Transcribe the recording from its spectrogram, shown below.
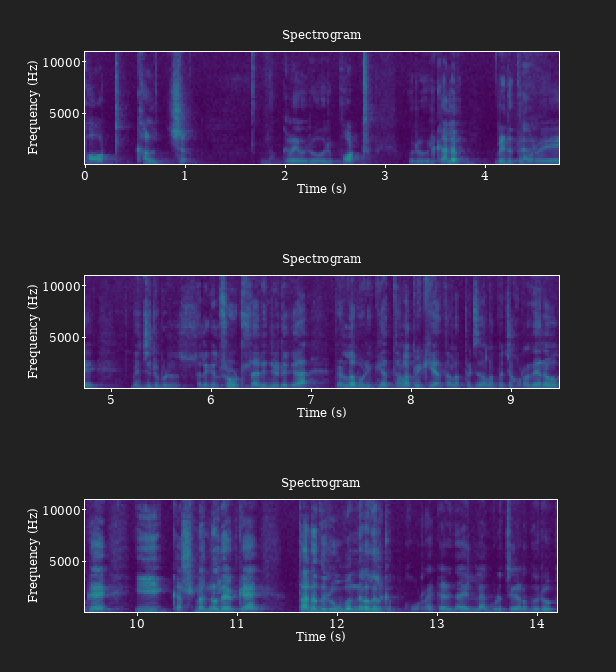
പോട്ട് കൾച്ചർ നമുക്കറിയാം ഒരു ഒരു പോട്ട് ഒരു ഒരു കലം എടുത്ത് കുറേ വെജിറ്റബിൾസ് അല്ലെങ്കിൽ ഫ്രൂട്ട്സ് അരിഞ്ഞിടുക വെള്ളമൊഴിക്കുക തിളപ്പിക്കുക. തിളപ്പിച്ച് തിളപ്പിച്ച് കുറേ നേരമൊക്കെ ഈ കഷ്ണങ്ങളുടെയൊക്കെ തനത് രൂപം നിലനിൽക്കും. കുറേ കഴിഞ്ഞാൽ എല്ലാം കൂടി ചേർന്നൊരു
